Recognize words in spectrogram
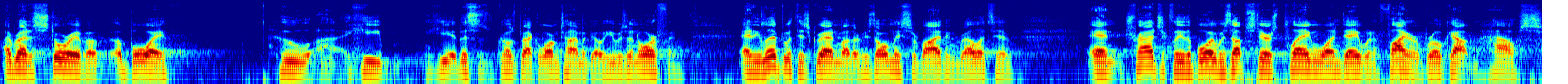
I read a story of a, a boy who uh, he, he, this is, goes back a long time ago, he was an orphan, and he lived with his grandmother, his only surviving relative. And tragically, the boy was upstairs playing one day when a fire broke out in the house.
